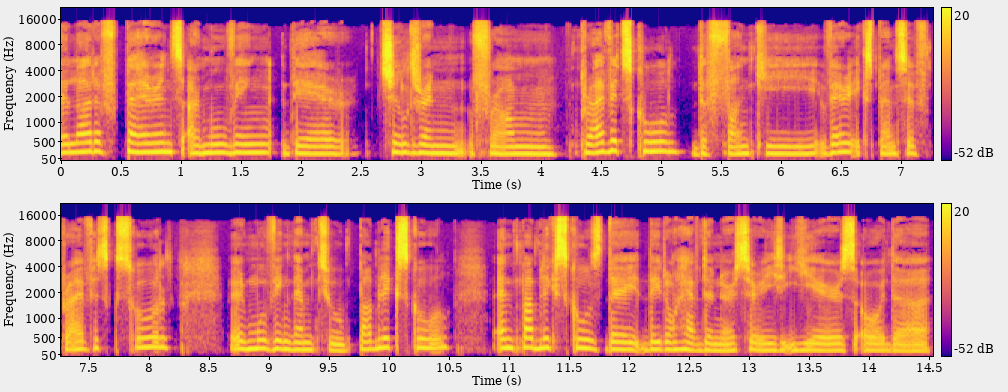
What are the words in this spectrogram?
A lot of parents are moving their children from private school, the funky, very expensive private school, we're moving them to public school. And public schools, they, they don't have the nursery years or the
